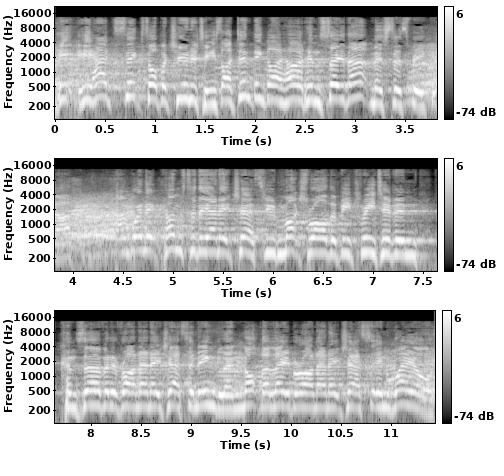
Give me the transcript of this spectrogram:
he, he had six opportunities. I didn't think I heard him say that, Mr. Speaker. And when it comes to the NHS, you'd much rather be treated in Conservative run NHS in England, not the Labour run NHS in Wales,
